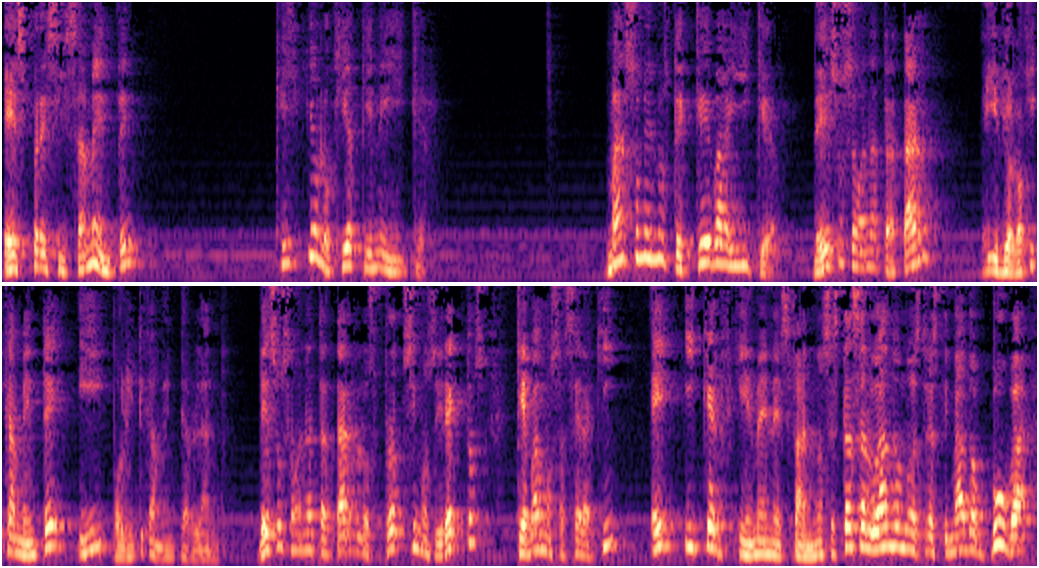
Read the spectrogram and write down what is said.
es precisamente qué ideología tiene Iker. Más o menos de qué va Iker. De eso se van a tratar ideológicamente y políticamente hablando. De eso se van a tratar los próximos directos que vamos a hacer aquí el Iker Jiménez fan. Nos está saludando nuestro estimado Buba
